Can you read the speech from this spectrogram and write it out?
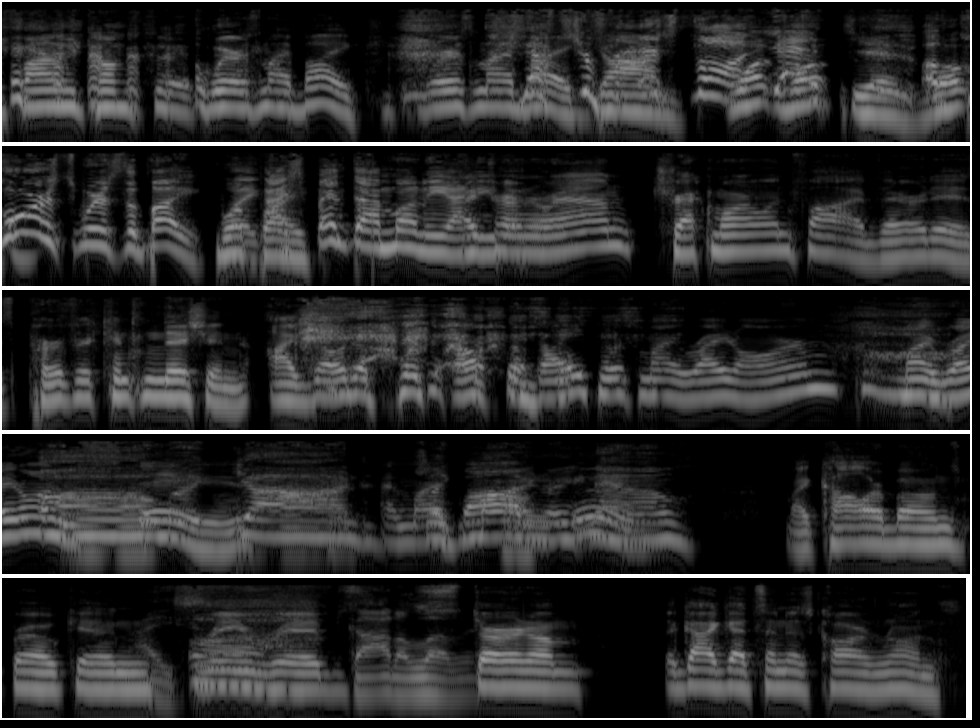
Fin- finally comes to. Where's my bike? Where's my That's bike? your John, first thought. what- yes. what- yeah, Of what- course. Where's the bike? what like I spent that money. I, I turn around, Trek Marlin 5. There it is. Perfect condition. I go to pick up the bike with my right arm. My right arm Oh my stays. god! And it's my like body mine right now. My collarbone's broken. Nice. Three Oh, ribs. Gotta love it. Sternum. The guy gets in his car and runs.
